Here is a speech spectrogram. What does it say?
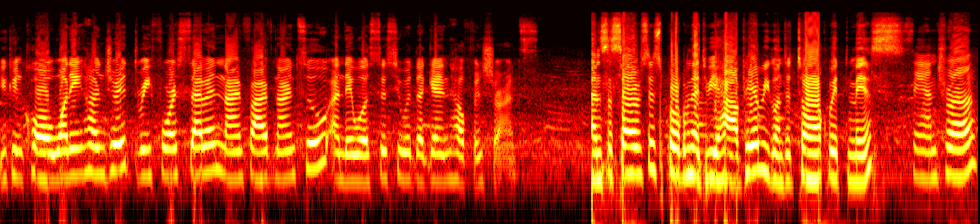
You can call 1-800-347-9592 and they will assist you with, again, health insurance. And Cancer services program that we have here, we're going to talk with Miss Sandra.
